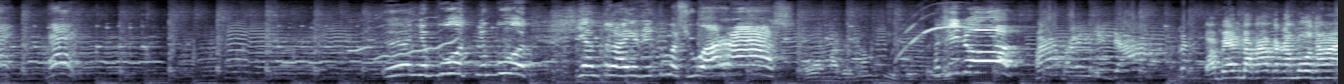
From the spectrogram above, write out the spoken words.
eh, eh. Eh, nyebut, nyebut. Yang terakhir itu masih waras. Oh, Madonna masih hidup. Masih hidup. Ah, paling tidak. Sampean bakal ketemu sama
